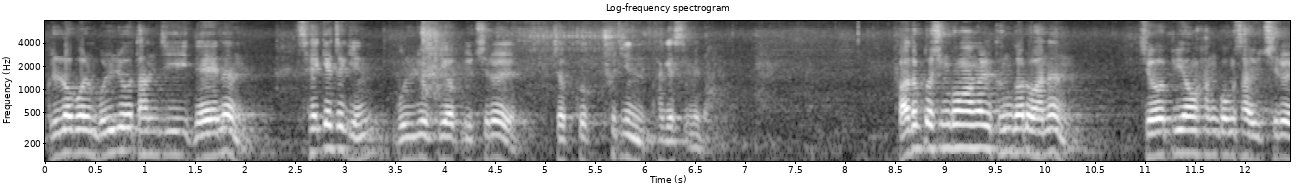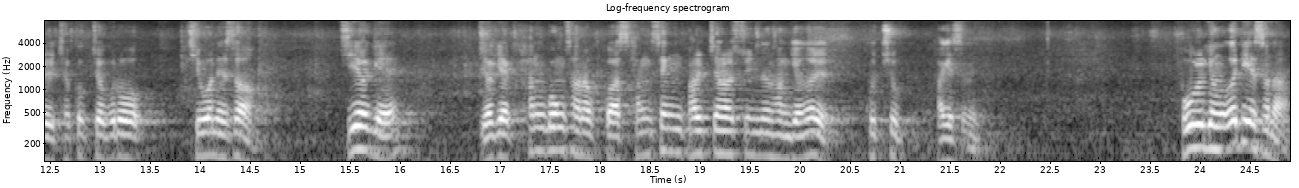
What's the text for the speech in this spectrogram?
글로벌 물류 단지 내에는 세계적인 물류 기업 유치를 적극 추진하겠습니다. 가덕도 신공항을 근거로 하는 저비용 항공사 유치를 적극적으로 지원해서 지역의 여객 항공산업과 상생 발전할 수 있는 환경을 구축하겠습니다. 부울경 어디에서나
